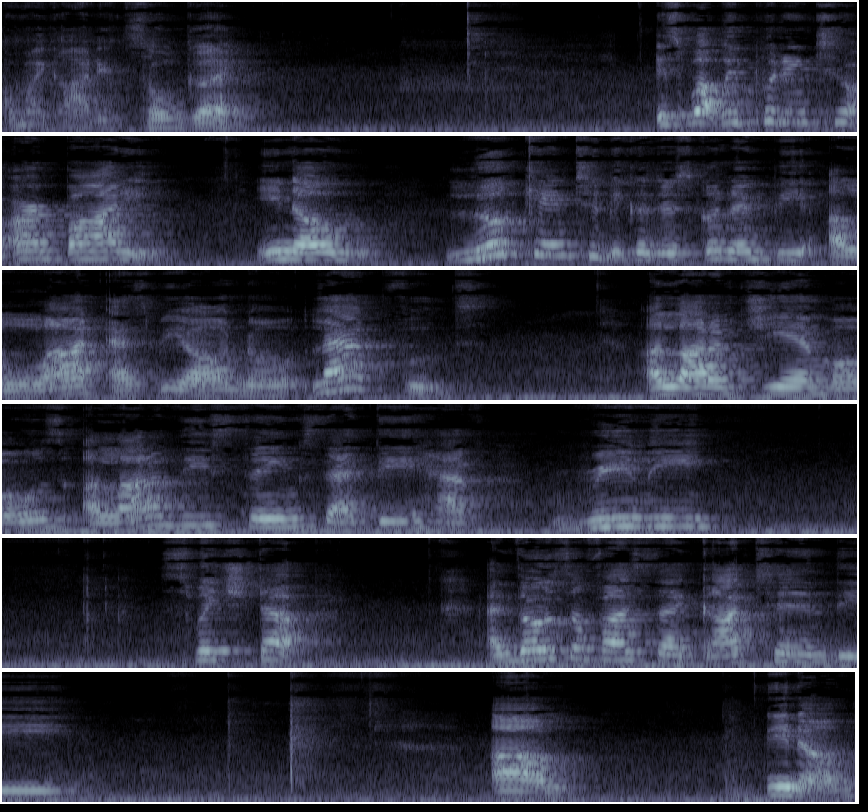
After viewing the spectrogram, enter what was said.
Oh my God, it's so good. It's what we put into our body. You know, look into because there's going to be a lot, as we all know, lab foods, a lot of GMOs, a lot of these things that they have really switched up. And those of us that gotten the, um, you know,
